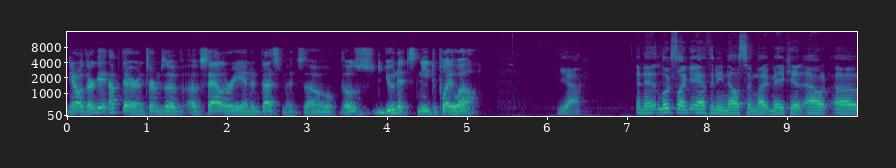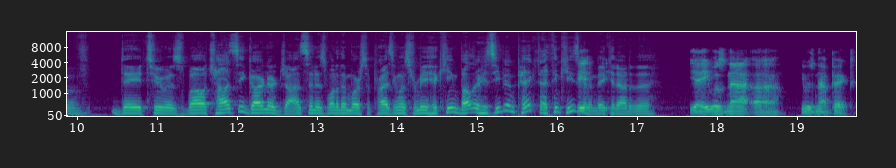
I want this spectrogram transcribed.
you know they're getting up there in terms of, of salary and investment. So those units need to play well. Yeah. And it looks like Anthony Nelson might make it out of day two as well. Chauncey Gardner Johnson is one of the more surprising ones for me. Hakeem Butler, has he been picked? I think he's Yeah. going to make it out of the. Yeah, he was not uh, he was not picked.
